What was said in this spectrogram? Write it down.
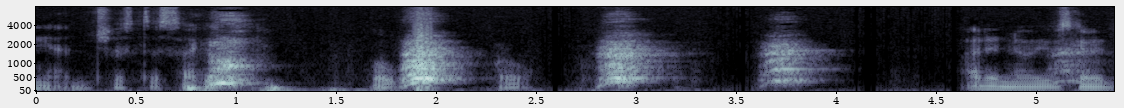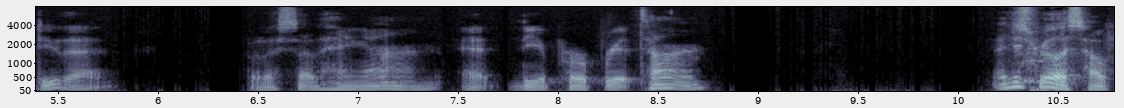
On just a second. Whoa, whoa. I didn't know he was going to do that, but I said hang on at the appropriate time. I just realized how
